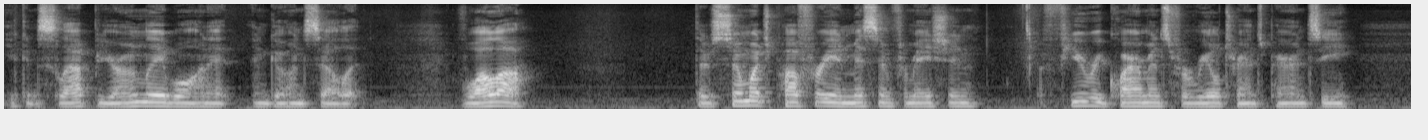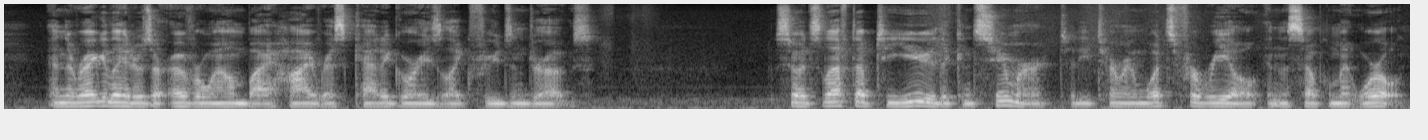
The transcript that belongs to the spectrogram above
you can slap your own label on it and go and sell it. Voila! There's so much puffery and misinformation, few requirements for real transparency, and the regulators are overwhelmed by high risk categories like foods and drugs. So it's left up to you, the consumer, to determine what's for real in the supplement world.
